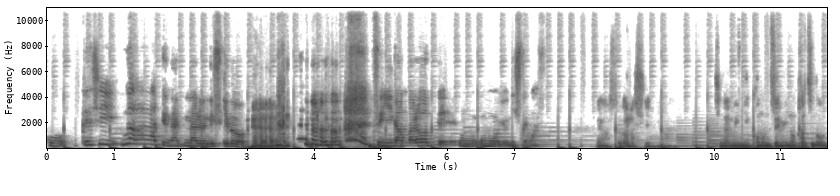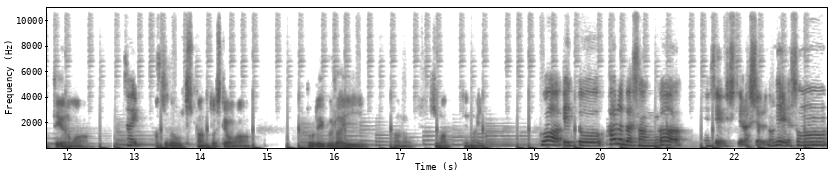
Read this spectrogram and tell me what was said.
こう悔しいうわーってななるんですけど 次頑張ろうって思うようにしてます。いや素晴らしいな。ちなみにこのゼミの活動っていうのははい、活動期間としてはどれぐらいなの？決まってない？は、えっと、原田さんが先生してらっしゃるのでその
